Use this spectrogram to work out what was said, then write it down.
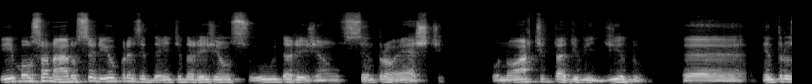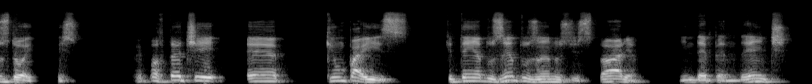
e Bolsonaro seria o presidente da região Sul e da região Centro-Oeste. O Norte está dividido é, entre os dois. O importante é que um país que tenha 200 anos de história independente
